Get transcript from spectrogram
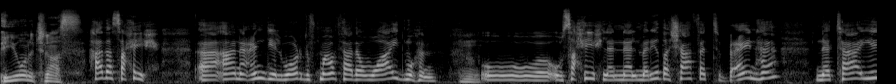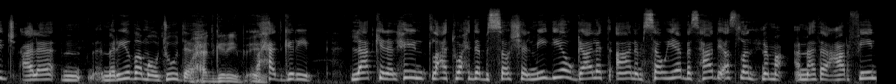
يجونك ناس. هذا صحيح. آه، أنا عندي ال word of mouth هذا وايد مهم. و- وصحيح لأن المريضة شافت بعينها نتائج على م- مريضة موجودة. واحد قريب إيه؟ احد قريب. لكن الحين طلعت واحدة بالسوشيال ميديا وقالت أنا مسوية بس هذه أصلا إحنا مثلا عارفين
